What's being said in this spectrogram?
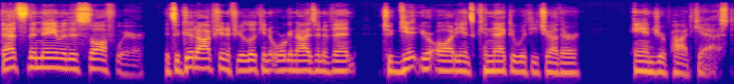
that's the name of this software. It's a good option if you're looking to organize an event to get your audience connected with each other and your podcast.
